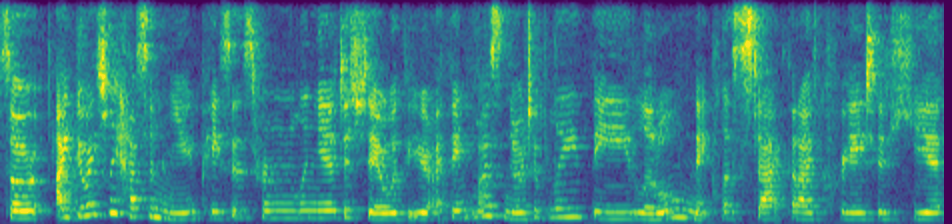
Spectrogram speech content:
So I do actually have some new pieces from Linjer to share with you. I think most notably the little necklace stack that I've created here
